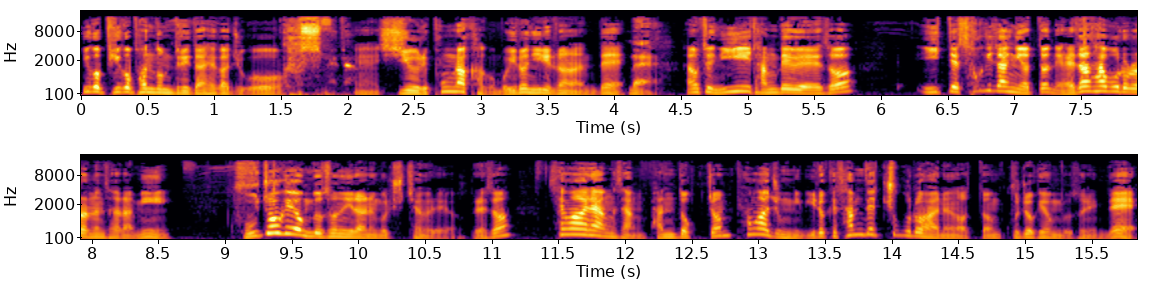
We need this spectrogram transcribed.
이거 비겁한 놈들이다 해가지고 그렇습니다. 예, 지지율이 폭락하고 뭐 이런 일이 일어나는데 네. 아무튼 이 당대회에서 이때 서기장이었던 에다 사부로라는 사람이 구조개혁 노선이라는 걸 주창을 해요. 그래서 생활 향상, 반독점, 평화 중립 이렇게 3대 축으로 하는 어떤 구조 개혁 노선인데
